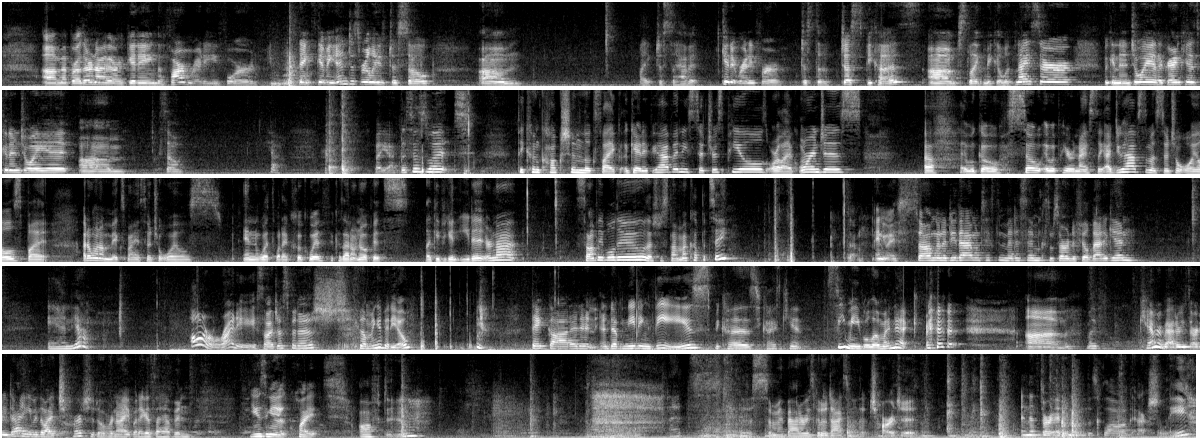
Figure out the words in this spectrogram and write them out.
um, my brother and I are getting the farm ready for Thanksgiving and just really just so, um, like just to have it, get it ready for just to, just because, um, just like make it look nicer. We can enjoy it, the grandkids can enjoy it. Um, so yeah, but yeah, this is what the concoction looks like. Again, if you have any citrus peels or like oranges, uh, it would go so it would pair nicely i do have some essential oils but i don't want to mix my essential oils in with what i cook with because i don't know if it's like if you can eat it or not some people do that's just not my cup of tea so anyway so i'm gonna do that i'm gonna take some medicine because i'm starting to feel bad again and yeah alrighty so i just finished filming a video thank god i didn't end up needing these because you guys can't see me below my neck. um, my camera battery's already dying even though I charged it overnight, but I guess I have been using it quite often. So my battery's gonna die, so I'm gonna charge it. And then start editing this vlog actually.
